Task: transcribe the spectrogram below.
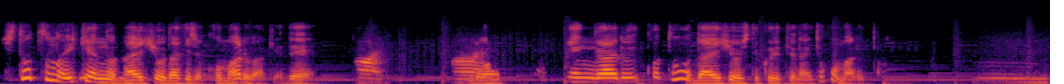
一つの意見の代表だけじゃ困るわけで、はい。は。ない。意見があることを代表してくれてないと困ると。うん。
